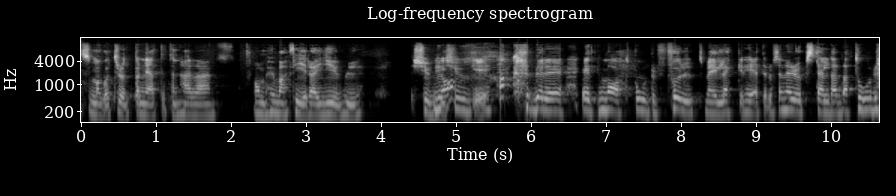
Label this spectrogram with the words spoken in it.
som har gått runt på nätet, den här eh, om hur man firar jul 2020. Ja. där det är ett matbord fullt med läckerheter och sen är det uppställda datorer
